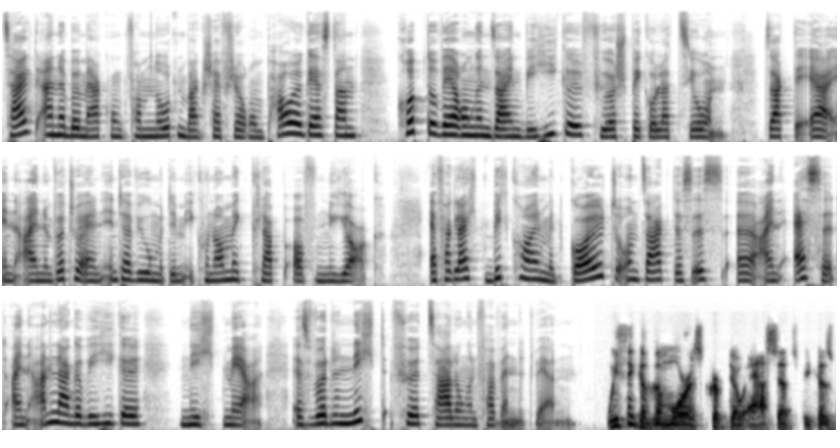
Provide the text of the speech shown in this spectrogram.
zeigt eine Bemerkung vom Notenbankchef Jerome Powell gestern, Kryptowährungen seien Vehikel für Spekulation, sagte er in einem virtuellen Interview mit dem Economic Club of New York. Er vergleicht Bitcoin mit Gold und sagt, es ist äh, ein Asset, ein Anlagevehikel, nicht mehr. Es würde nicht für Zahlungen verwendet werden. We think of them more as crypto assets because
